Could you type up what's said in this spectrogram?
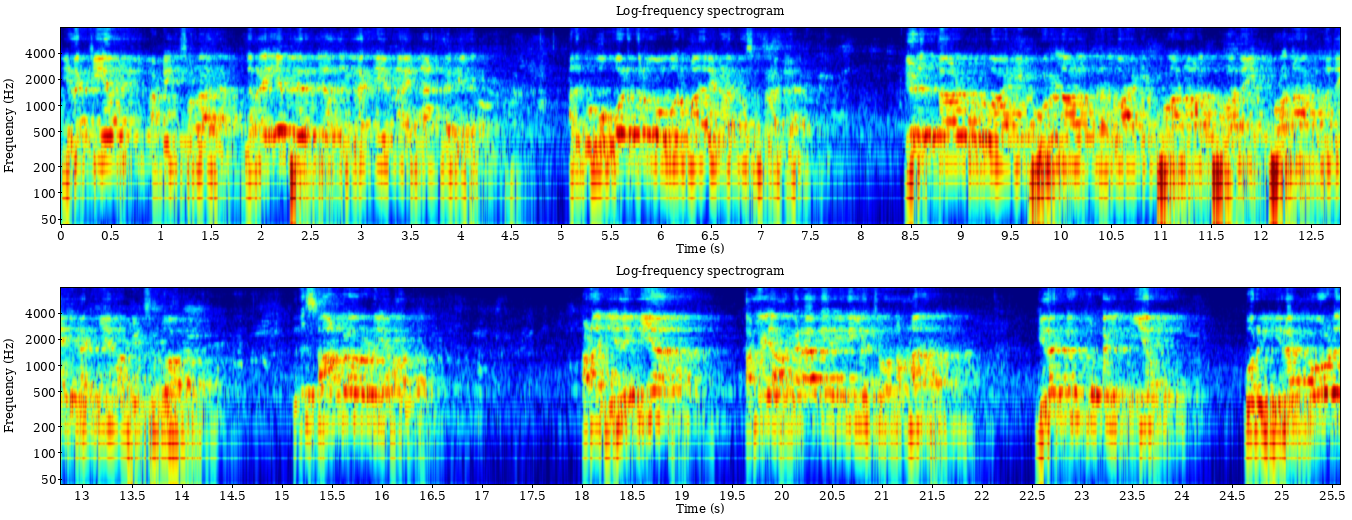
இலக்கியம் அப்படின்னு சொல்றாங்க. நிறைய பேருக்கு அந்த இலக்கியம்னா என்னன்னு தெரியல. அதுக்கு ஒவ்வொருத்தரும் ஒவ்வொரு மாதிரி விளக்கம் சொல்றாங்க. எழுத்தால் உருவாகி பொருளால் கருவாகி புலனால் புலனை சொல்லுவாங்க. இது சான்றோருடைய வாக்கு. ஆனா எளிமையா தமிழ் அகராதி ரீதியில சொன்னோம்னா இலக்கு கூட்டல் இயம். ஒரு இலக்கோடு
